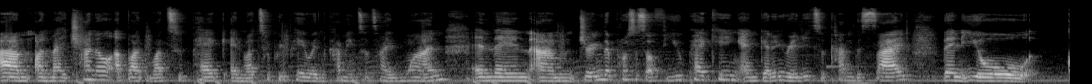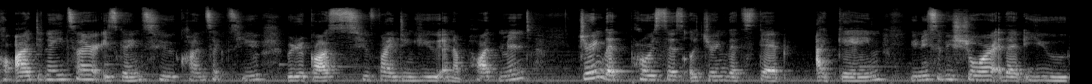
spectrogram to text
um, on my channel about what to pack and what to prepare when coming to taiwan. And then um, during the process of you packing and getting ready to come the side then your coordinator is going to contact you with regards to finding you an apartment. During that process or during that step again you need to be sure that you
